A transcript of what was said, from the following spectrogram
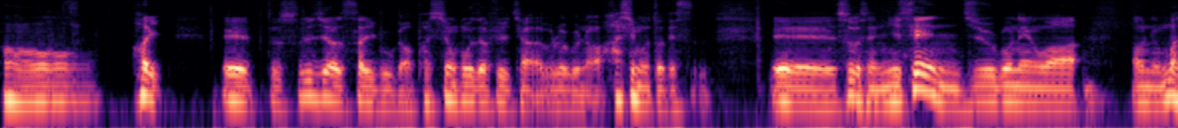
はい。えーっと、それじゃあ最後がパッション・フォー・ザ・フューチャーブログの橋本です。えーそうですね、2015年は、あの、まあ、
